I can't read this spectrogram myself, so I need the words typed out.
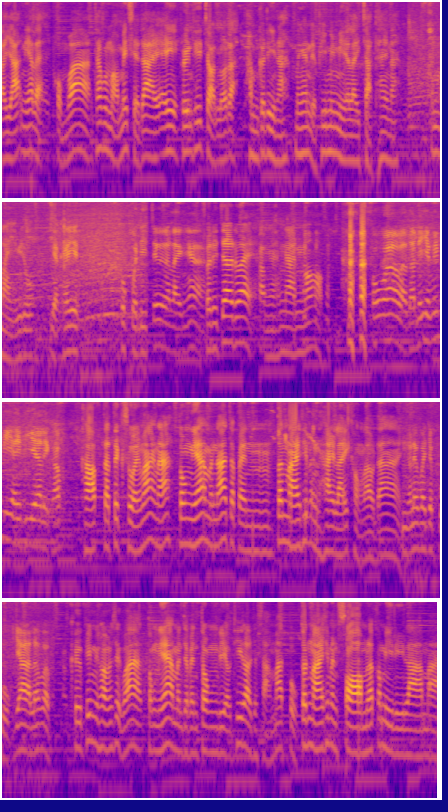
ระยะเนี้ยแหละ ผมว่าถ้าคุณหมอไม่เสียดายไอ้พื้นที่จอดรถอะทำก็ดีนะ ไม่งั้นเดี๋ยวพี่ไม่มีอะไรจัดให้นะข้างในพี่ดุ๊กอยากให้ พวกเฟอร์นิเจอร์อะไรเงี้ย เฟอร์นิเจอร์ด้วยครับ งานงานงอก เพราะว่าแบบตอนนี้ยังไม่มีไอเดียเลยครับ ครับแต่ตึกสวยมากนะ ตรงเนี้ยมันน่าจะเป็นต้นไม้ที่เป็นไฮไลท์ของเราได้ เราเรียกว่าจะปลูกหญ้าแล้วแบบ คือพี่มีความรู้สึกว่าตรงเนี้ยมันจะเป็นตรงเดียวที่เราจะสามารถปลูกต้นไม้ที่มันฟอร์ม แล้วก็มีลีลามา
